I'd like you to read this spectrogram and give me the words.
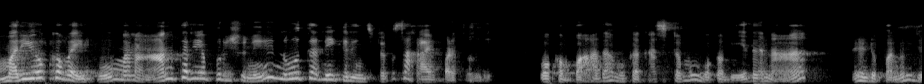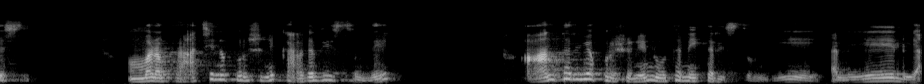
మరి ఒక వైపు మన ఆంతర్య పురుషుని నూతనీకరించటకు సహాయపడుతుంది. ఒక బాధ ఒక కష్టము ఒక వేదన రెండు పనులు చేస్తుంది. మన ప్రాచీన పురుషుని కరగదీస్తుంది. ఆంతర్య పురుషుని నూతనీకరిస్తుంది. అలేలియా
